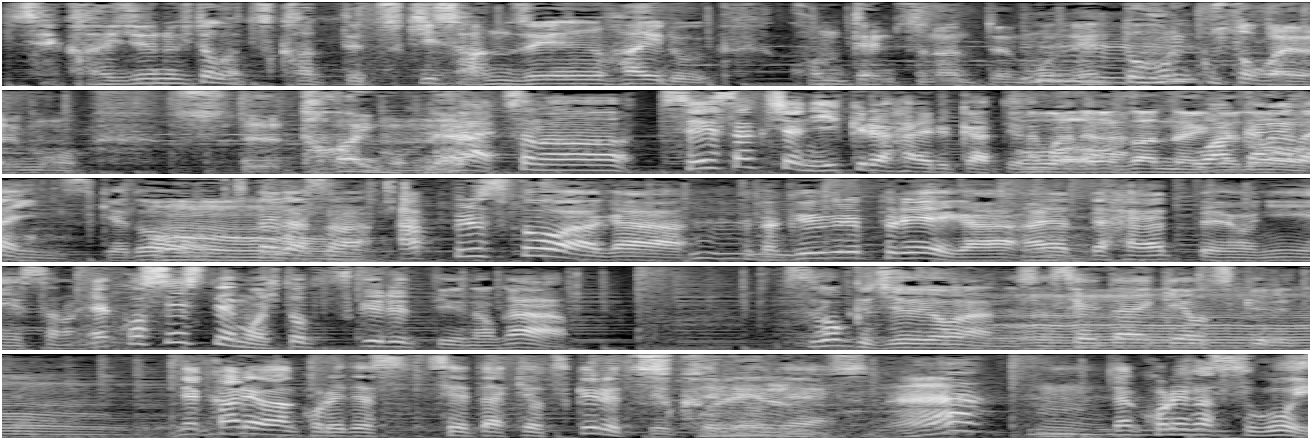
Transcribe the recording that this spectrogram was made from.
世界中の人が使って月3000円入るコンテンツなんてもうネットフリックスとかよりもす高いもんね、まあ、その制作者にいくら入るかっていうのはまだわからないんですけどうん。ただそのアップルストアがとか Google プレイがああやって流行ったようにそのエコシステムを一つ作るっていうのがすごく重要なんですよ。生態系を作るっていうので彼はこれで生態系を作るって言って作れるんるのでですね。うん、でこれがすごい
